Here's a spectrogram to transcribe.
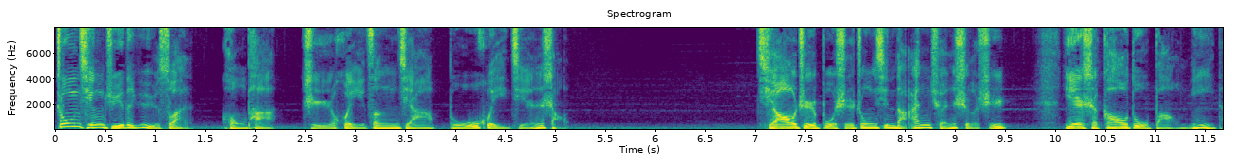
中情局的预算恐怕只会增加，不会减少。乔治·布什中心的安全设施也是高度保密的，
